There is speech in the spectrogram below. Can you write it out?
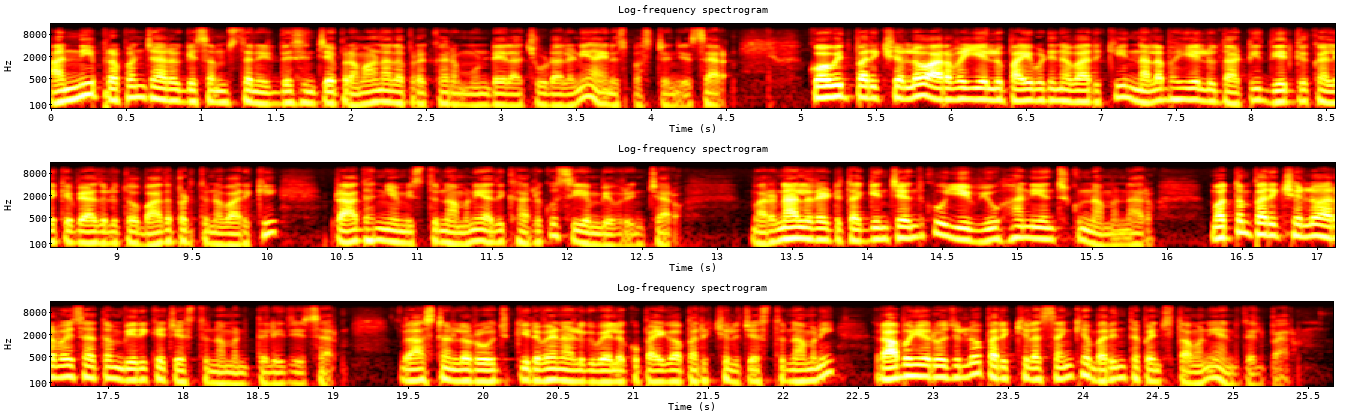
అన్నీ ప్రపంచ ఆరోగ్య సంస్థ నిర్దేశించే ప్రమాణాల ప్రకారం ఉండేలా చూడాలని ఆయన స్పష్టం చేశారు. కోవిడ్ పరీక్షల్లో అరవై ఏళ్ళు పైబడిన వారికి నలభై ఏళ్ళు దాటి దీర్ఘకాలిక వ్యాధులతో బాధపడుతున్న వారికి ప్రాధాన్యం ఇస్తున్నామని అధికారులకు సీఎం వివరించారు. మరణాల రేటు తగ్గించేందుకు ఈ వ్యూహాన్ని ఎంచుకున్నామన్నారు. మొత్తం పరీక్షల్లో అరవై శాతం వీరికే చేస్తున్నామని తెలియజేశారు. రాష్ట్రంలో రోజుకి ఇరవై నాలుగు వేలకు పైగా పరీక్షలు చేస్తున్నామని రాబోయే రోజుల్లో పరీక్షల సంఖ్య మరింత పెంచుతామని ఆయన తెలిపారు.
